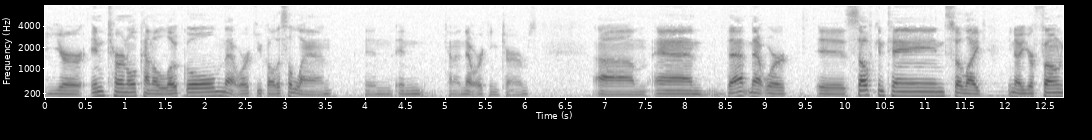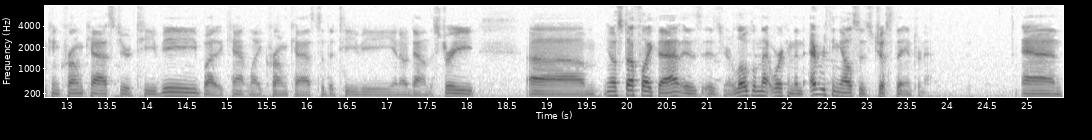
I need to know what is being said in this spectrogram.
your internal kind of local network you call this a LAN in in kind of networking terms um, and that network is self-contained so like you know your phone can chromecast your tv but it can't like chromecast to the tv you know down the street. Um, you know stuff like that is, is your local network and then everything else is just the internet. And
